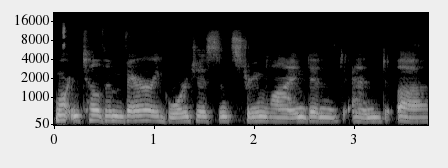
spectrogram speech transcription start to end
Morten Tyldum, very gorgeous and streamlined and and uh,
